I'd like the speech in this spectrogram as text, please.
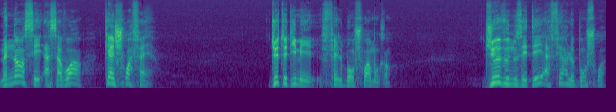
Maintenant, c'est à savoir quel choix faire. Dieu te dit, mais fais le bon choix, mon grand. Dieu veut nous aider à faire le bon choix.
